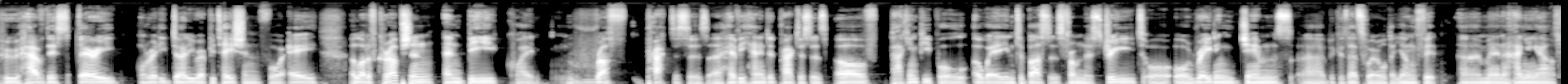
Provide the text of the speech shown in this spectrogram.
who have this very already dirty reputation for a a lot of corruption and b quite rough practices, uh, heavy-handed practices of packing people away into buses from the street or, or raiding gyms uh, because that's where all the young fit uh, men are hanging out.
